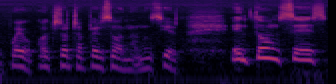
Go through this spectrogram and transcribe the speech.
fuego cualquier otra persona, ¿no es cierto? Entonces,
